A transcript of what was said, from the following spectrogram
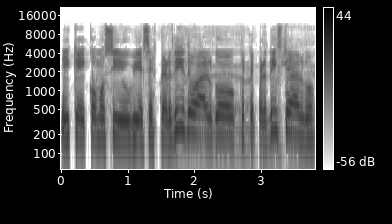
y que como si hubieses perdido algo, que te perdiste algo.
